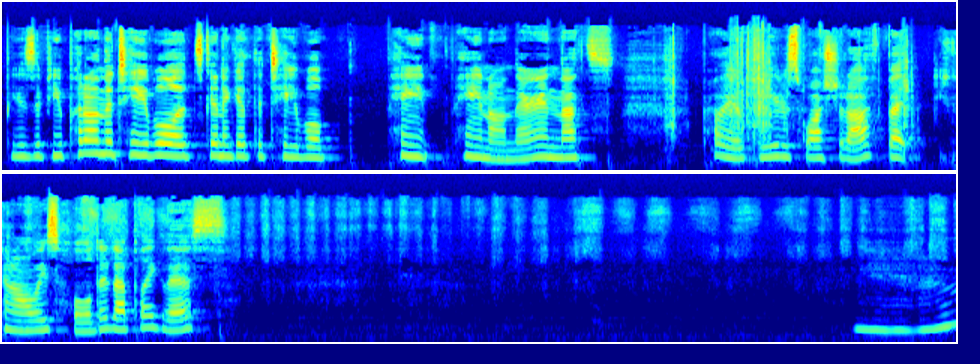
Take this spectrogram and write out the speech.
because if you put on the table, it's going to get the table paint paint on there and that's probably okay. You just wash it off, but you can always hold it up like this. And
